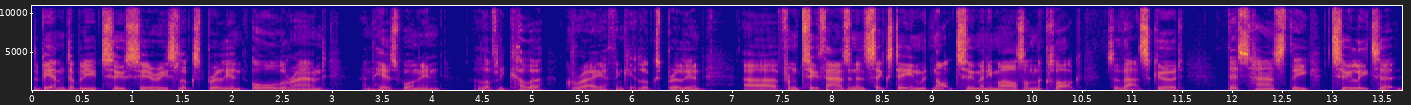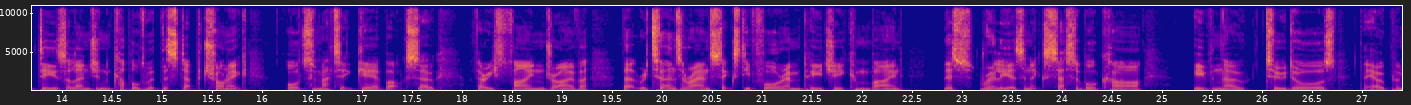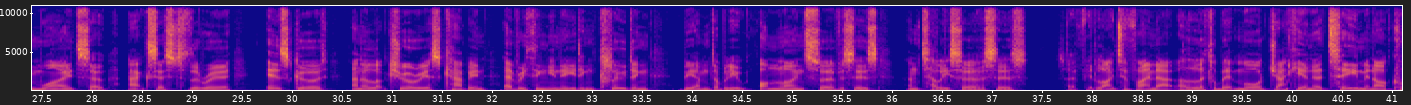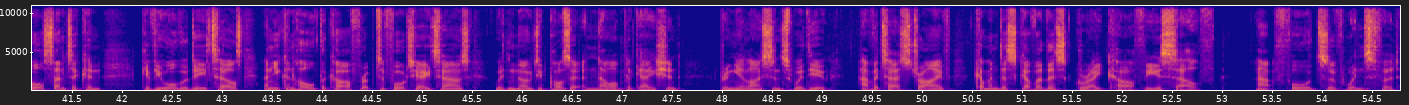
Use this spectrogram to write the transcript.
The BMW 2 Series looks brilliant all around, and here's one in a lovely colour, grey. I think it looks brilliant. Uh, from 2016, with not too many miles on the clock, so that's good. This has the 2 litre diesel engine coupled with the Steptronic automatic gearbox, so very fine driver that returns around 64 mpg combined. This really is an accessible car, even though two doors, they open wide, so access to the rear is good and a luxurious cabin, everything you need, including BMW online services and teleservices. So, if you'd like to find out a little bit more, Jackie and her team in our call centre can give you all the details, and you can hold the car for up to 48 hours with no deposit and no obligation. Bring your licence with you, have a test drive, come and discover this great car for yourself at Fords of Winsford.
